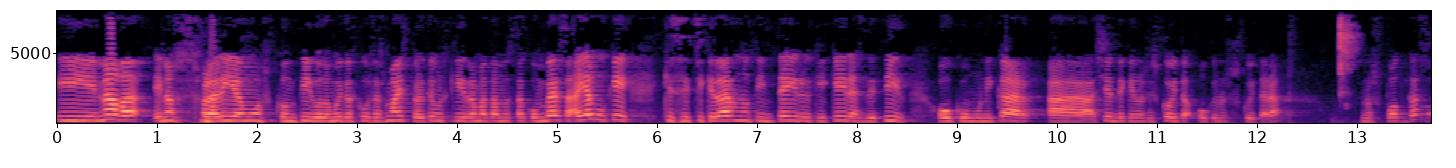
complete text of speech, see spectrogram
E nada, e nos falaríamos contigo de moitas cousas máis, pero temos que ir rematando esta conversa. Hai algo que, que se che quedar no tinteiro e que queiras decir ou comunicar a xente que nos escoita ou que nos escoitará? Nos podcasts?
